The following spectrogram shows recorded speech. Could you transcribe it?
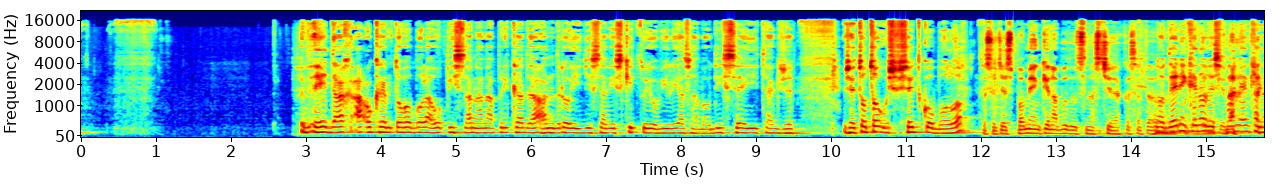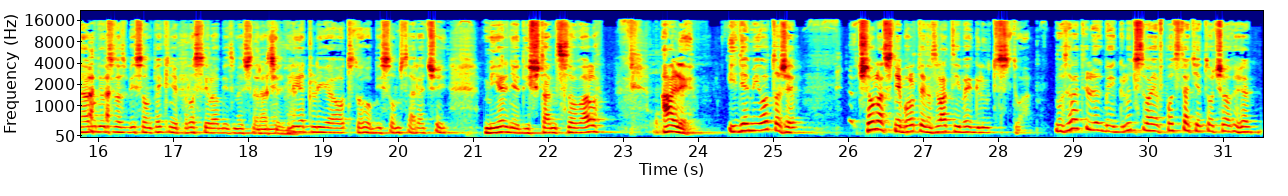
vedách a okrem toho bola opísaná napríklad androidi sa vyskytujú v Iliasa v Odiseji, takže že toto už všetko bolo. To sú tie spomienky na budúcnosť, či ako sa to No Denikenové spomienky na budúcnosť by som pekne prosil, aby sme sa radšej neplietli a od toho by som sa radšej mierne dištancoval. Ale ide mi o to, že čo vlastne bol ten zlatý vek ľudstva? No zlatý vek ľudstva je v podstate to, čo, že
